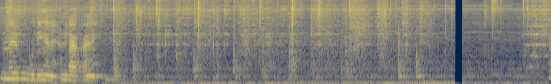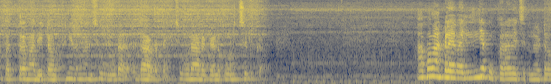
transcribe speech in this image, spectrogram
ഇന്നൊരു പൂതി ഇങ്ങനെ ഉണ്ടാക്കാൻ അപ്പം അത്ര മതി കേട്ടോ ഇതൊന്നും ചൂട് ഇതാവട്ടെ ചൂടാറട്ടാണ് പൊടിച്ചെടുക്കുക അപ്പോൾ മക്കളെ വലിയ കുക്കറാണ് വെച്ചിരിക്കണം കേട്ടോ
